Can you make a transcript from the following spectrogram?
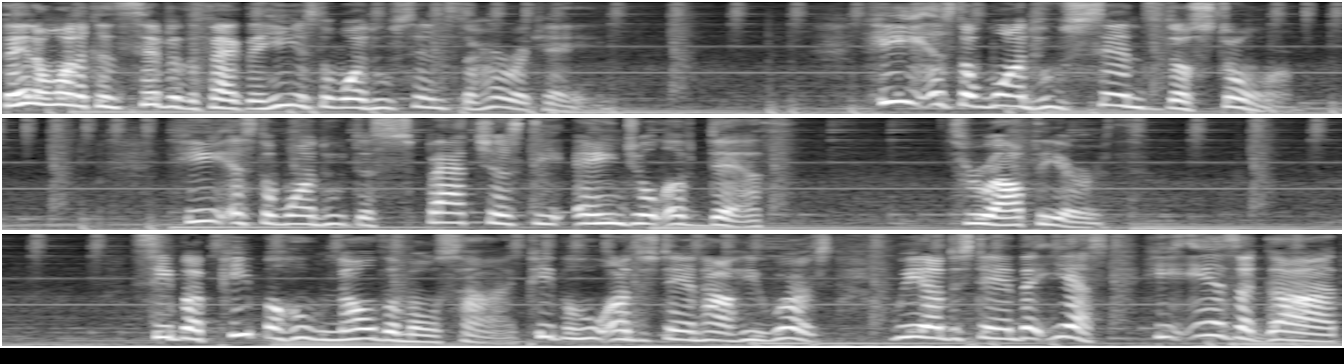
They don't want to consider the fact that he is the one who sends the hurricane. He is the one who sends the storm. He is the one who dispatches the angel of death throughout the earth. See, but people who know the Most High, people who understand how He works, we understand that yes, He is a God,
